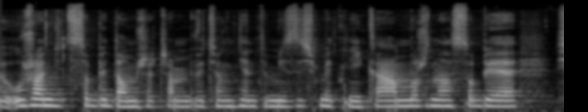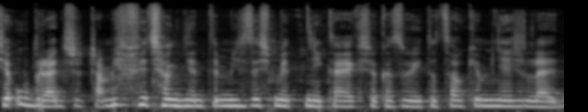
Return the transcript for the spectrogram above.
y, urządzić sobie dom rzeczami wyciągniętymi ze śmietnika, można sobie się ubrać rzeczami wyciągniętymi ze śmietnika, jak się okazuje, to całkiem nieźle,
